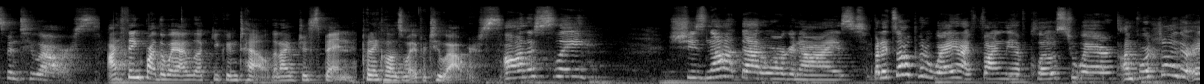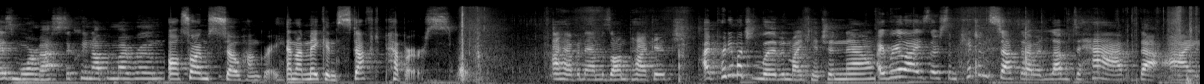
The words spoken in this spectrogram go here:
It's been two hours. I think by the way I look, you can tell that I've just been putting clothes away for two hours. Honestly, She's not that organized, but it's all put away and I finally have clothes to wear. Unfortunately, there is more mess to clean up in my room. Also, I'm so hungry and I'm making stuffed peppers. I have an Amazon package. I pretty much live in my kitchen now. I realize there's some kitchen stuff that I would love to have that I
